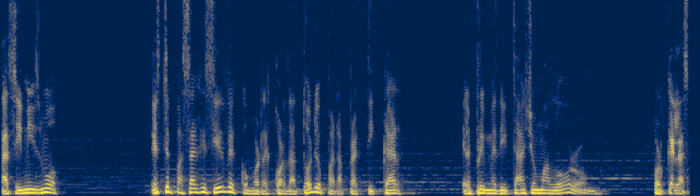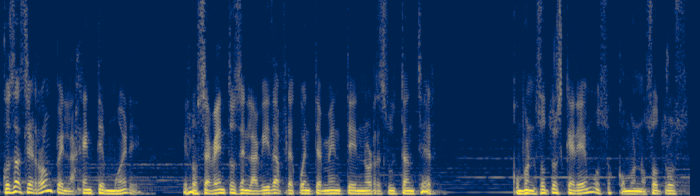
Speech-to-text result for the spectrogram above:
Asimismo, este pasaje sirve como recordatorio para practicar el premeditatio malorum, porque las cosas se rompen, la gente muere, y los eventos en la vida frecuentemente no resultan ser como nosotros queremos o como nosotros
